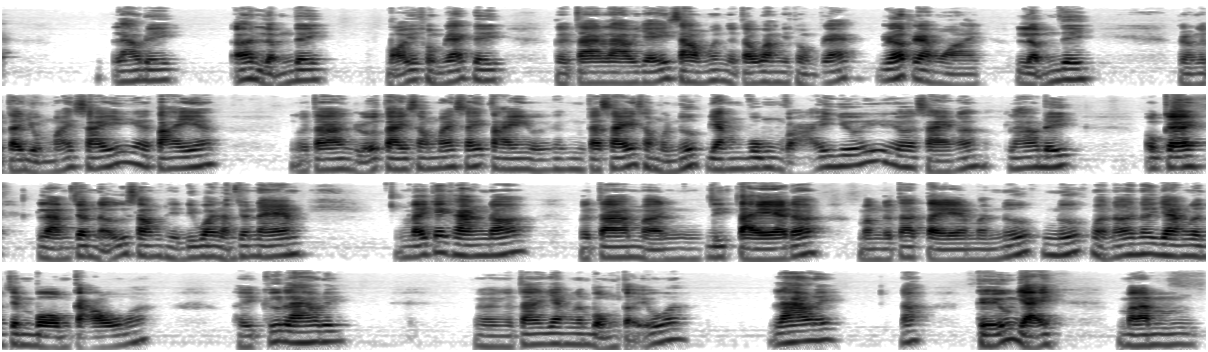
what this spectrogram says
lao đi. À, lụm đi bỏ vô thùng rác đi. Người ta lao giấy xong á người ta quăng vô thùng rác rớt ra ngoài lụm đi. Rồi người ta dùng máy sấy tay á người ta rửa tay xong máy sấy tay người ta sấy xong rồi nước văng vung vãi dưới sàn á lao đi. Ok làm cho nữ xong thì đi qua làm cho nam. Lấy cái khăn đó người ta mà đi tè đó, mà người ta tè mà nước nước mà nó nó văng lên trên bồn cầu á, thì cứ lao đi. Rồi người ta văng lên bụng tiểu á, lao đi. Đó, kiểu như vậy. Mà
